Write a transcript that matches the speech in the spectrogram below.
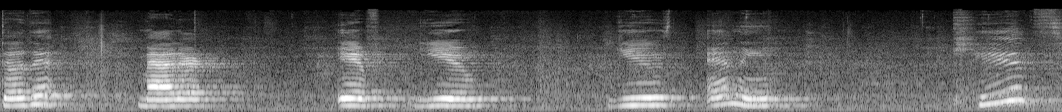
doesn't matter if you use any kids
